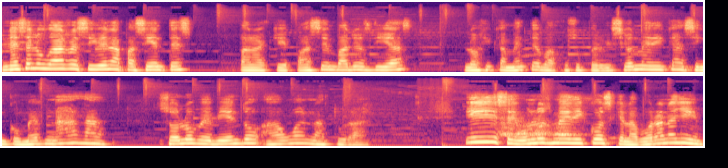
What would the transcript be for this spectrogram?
En ese lugar reciben a pacientes para que pasen varios días, lógicamente bajo supervisión médica, sin comer nada, solo bebiendo agua natural. Y según los médicos que laboran allí,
